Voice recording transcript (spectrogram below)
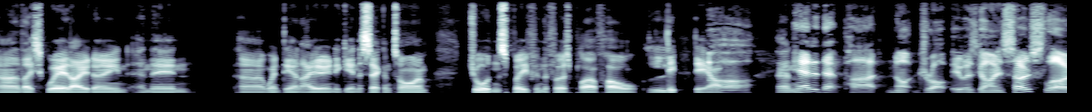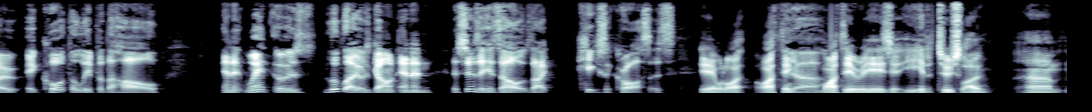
Uh, they squared eighteen, and then uh, went down eighteen again a second time. Jordan Spieth in the first playoff hole lipped out. Oh, And How did that part not drop? It was going so slow. It caught the lip of the hole, and it went. It was looked like it was going, and then as soon as it hits the hole, it was like kicks across. It's yeah, well, I, I think Yeah. my theory is that he hit it too slow. Um,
